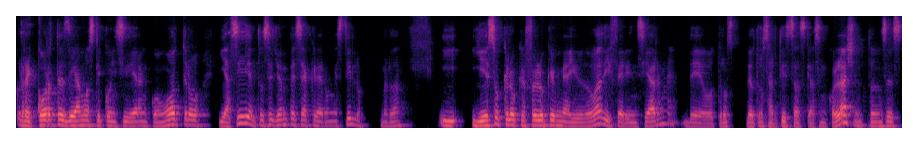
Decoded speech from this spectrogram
recortes, digamos, que coincidieran con otro y así. Entonces yo empecé a crear un estilo, ¿verdad? Y, eso creo que fue lo que me ayudó a diferenciarme de otros, de otros artistas que hacen collage. Entonces,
